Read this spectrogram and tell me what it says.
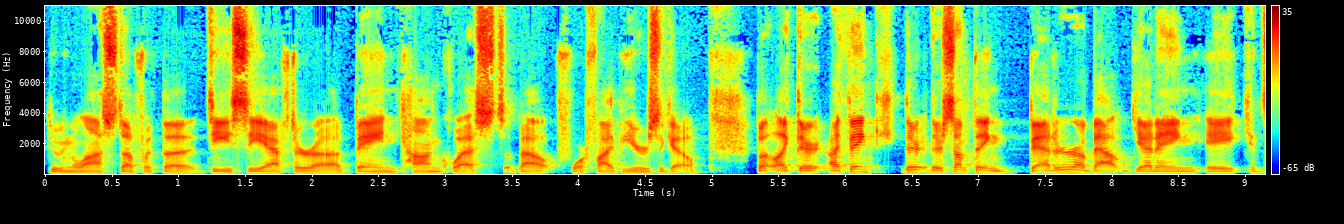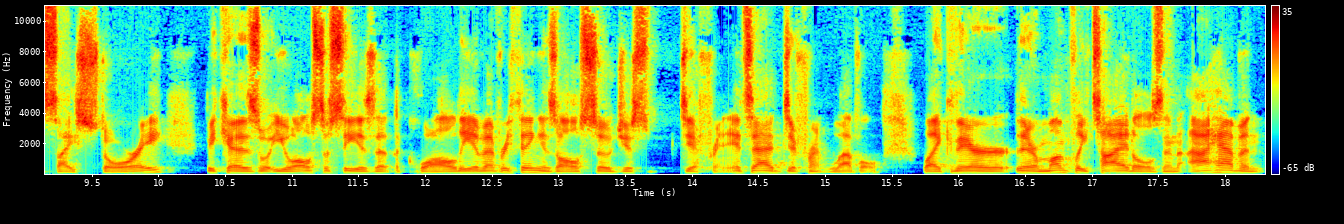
doing a lot of stuff with the DC after uh, Bane Conquest about four or five years ago. But like there, I think there, there's something better about getting a concise story because what you also see is that the quality of everything is also just different. It's at a different level. Like they're they're monthly titles, and I haven't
